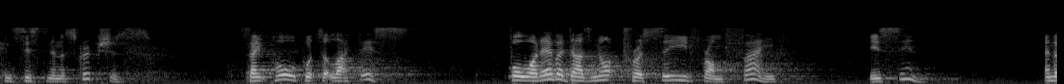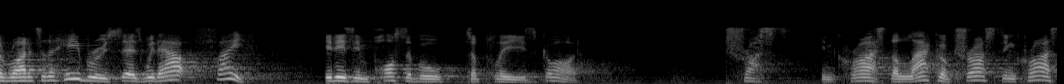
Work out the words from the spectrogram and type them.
consistent in the Scriptures. St. Paul puts it like this For whatever does not proceed from faith is sin. And the writer to the Hebrews says, without faith, it is impossible to please God. Trust in Christ. The lack of trust in Christ,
